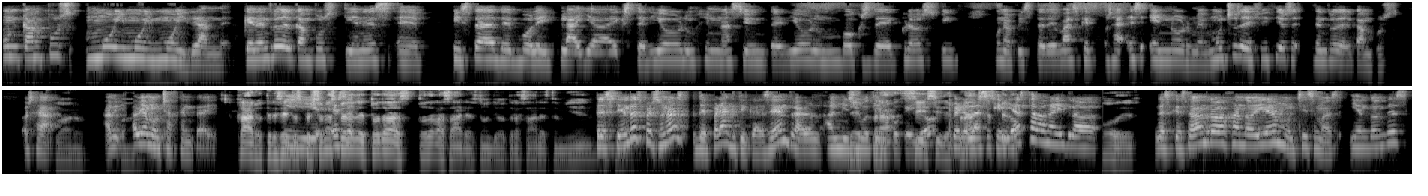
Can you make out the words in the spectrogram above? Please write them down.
un campus muy, muy, muy grande, que dentro del campus tienes eh, pista de volei playa exterior, un gimnasio interior, un box de CrossFit, una pista de básquet, o sea, es enorme, muchos edificios dentro del campus. O sea, Claro. Había, mucha gente ahí. Claro, 300 Y personas, eso- pero de todas, todas las áreas, ¿no? De otras áreas también. 300 personas de prácticas, ¿eh? Entraron al mismo tiempo que sí, yo, sí, de pero las que pero- ya estaban ahí trabajando, las que estaban trabajando ahí eran muchísimas. Y entonces,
